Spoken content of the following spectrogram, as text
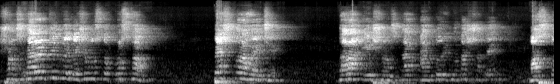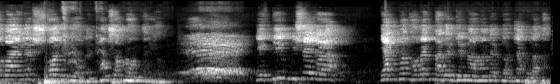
সংস্কারের জন্য যে সমস্ত প্রস্তাব পেশ করা হয়েছে, তারা এই সংস্কার আন্তরিকতার সাথে বাস্তবায়নের সহযোগী হবেন অংশগ্রহণকারী হবেন এই তিন বিষয়ে যারা একমত হবেন, তাদের জন্য আমাদের দরজা খোলা থাকে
